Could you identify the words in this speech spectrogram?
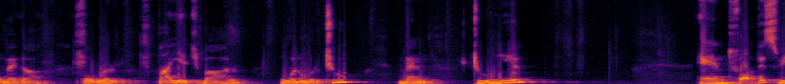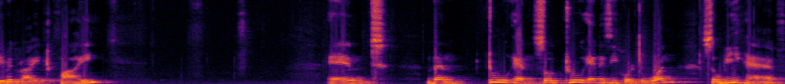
omega over pi h bar 1 over 2 then 2 here. And for this we will write pi. And then 2n so 2n is equal to 1 so we have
